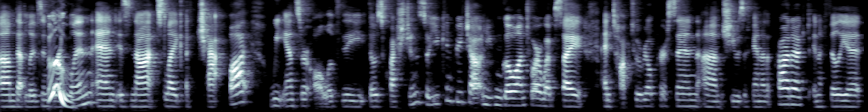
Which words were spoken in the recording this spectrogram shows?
um, that lives in Ooh. Brooklyn and is not like a chat bot. We answer all of the those questions, so you can reach out and you can go onto our website and talk to a real person. Um, she was a fan of the product, an affiliate,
